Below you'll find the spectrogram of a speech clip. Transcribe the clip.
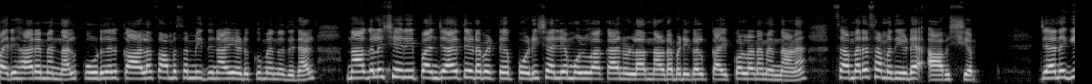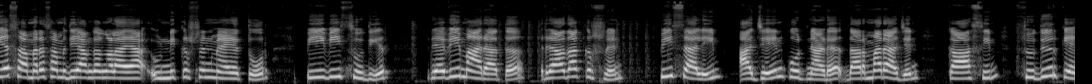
പരിഹാരമെന്നാൽ കൂടുതൽ കാലതാമസം ഇതിനായി എടുക്കുമെന്നതിനാൽ നാഗലശ്ശേരി പഞ്ചായത്ത് ഇടപെട്ട് പൊടിശല്യം ഒഴിവാക്കാനുള്ള നടപടികൾ കൈക്കൊള്ളണമെന്നാണ് സമരസമിതിയുടെ ആവശ്യം. ജനകീയ സമരസമിതി അംഗങ്ങളായ Unnikrishnan Meyathur P V Sudheer Ravi Marath Radhakrishnan P Saleem Ajayan Koottanad Dharmarajan Kasim Sudheer K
